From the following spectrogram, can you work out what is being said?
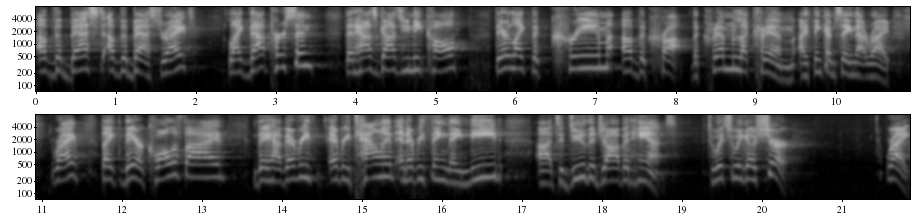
of the best of the best, right? Like that person that has God's unique call, they're like the cream of the crop, the creme la creme. I think I'm saying that right, right? Like they are qualified, they have every, every talent and everything they need. Uh, to do the job at hand. To which we go, Sure. Right.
